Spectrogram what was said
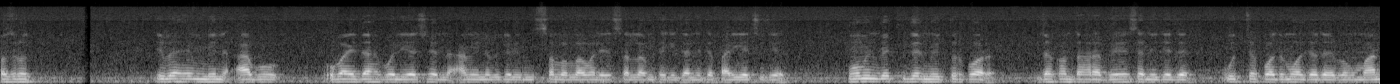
হজরত ইব্রাহিম বিন আবু ওবায়দাহ বলিয়াছেন, আমি নবী করিম সাল্লাহ সাল্লাম থেকে জানিতে পারিয়াছি যে, মুমিন ব্যক্তিদের মৃত্যুর পর যখন তাহারা বেহেসে নিজেদের উচ্চ পদমর্যাদা এবং মান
